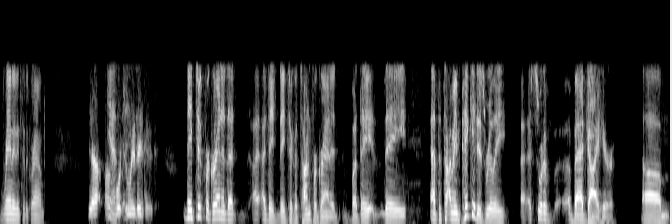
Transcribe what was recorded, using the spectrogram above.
ran it into the ground. Yeah. Yeah, Unfortunately, they did. they took for granted that I, I they they took a ton for granted, but they they at the time. I mean, Pickett is really a, a sort of a bad guy here, um,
